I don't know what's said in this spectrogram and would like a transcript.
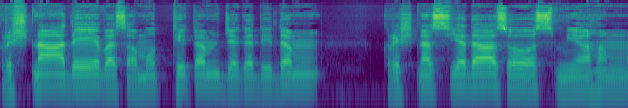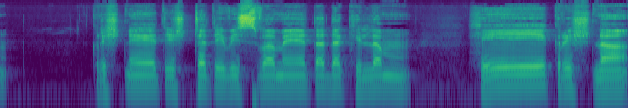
कृष्णादेव समुत्थितं जगदिदं कृष्णस्य दासोऽस्म्यहं कृष्णे तिष्ठति विश्वमेतदखिलं हे कृष्ण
